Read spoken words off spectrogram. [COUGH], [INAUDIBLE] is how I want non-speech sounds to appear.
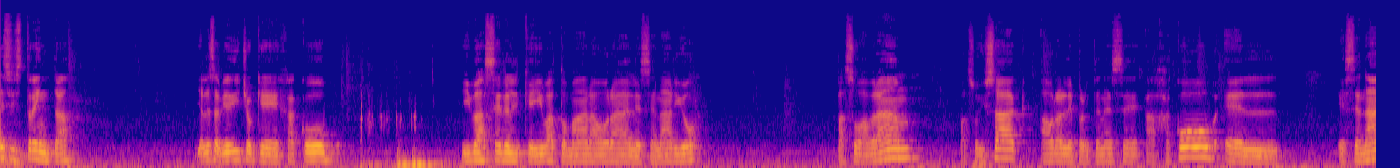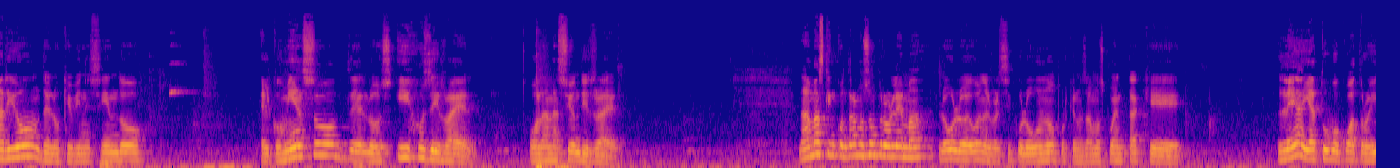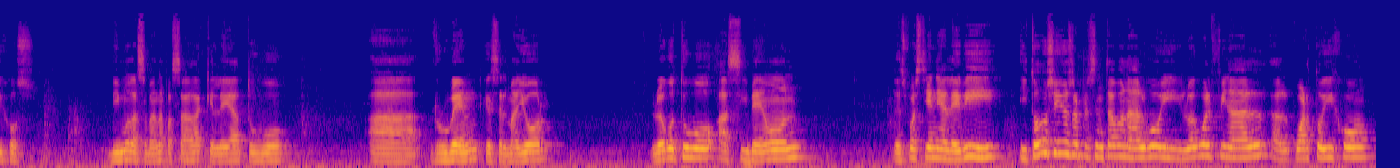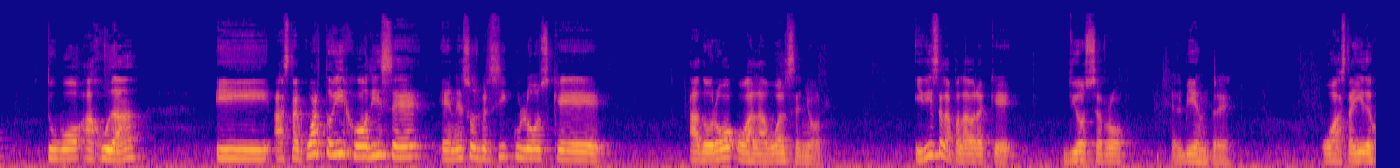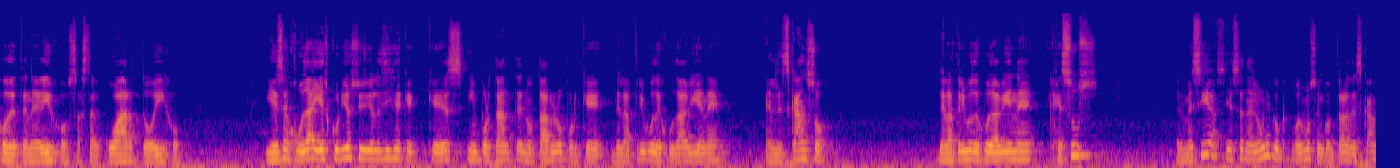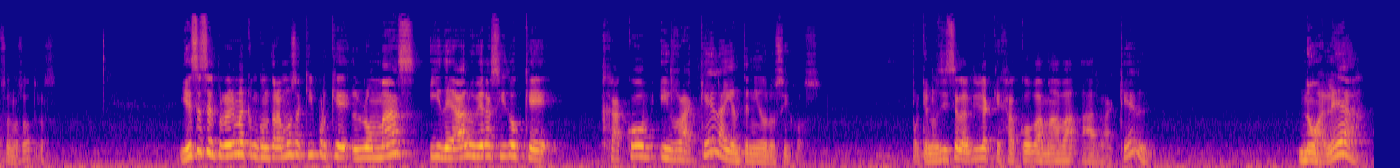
Génesis 30, ya les había dicho que Jacob iba a ser el que iba a tomar ahora el escenario. Pasó Abraham, pasó Isaac, ahora le pertenece a Jacob el escenario de lo que viene siendo el comienzo de los hijos de Israel o la nación de Israel. Nada más que encontramos un problema, luego, luego en el versículo 1, porque nos damos cuenta que Lea ya tuvo cuatro hijos. Vimos la semana pasada que Lea tuvo a Rubén, que es el mayor, luego tuvo a Simeón, después tiene a Leví, y todos ellos representaban algo, y luego al final, al cuarto hijo, tuvo a Judá, y hasta el cuarto hijo dice en esos versículos que adoró o alabó al Señor. Y dice la palabra que Dios cerró el vientre o hasta ahí dejó de tener hijos, hasta el cuarto hijo. Y es en Judá y es curioso, yo les dije que, que es importante notarlo porque de la tribu de Judá viene el descanso. De la tribu de Judá viene Jesús, el Mesías, y es en el único que podemos encontrar descanso nosotros. Y ese es el problema que encontramos aquí porque lo más ideal hubiera sido que Jacob y Raquel hayan tenido los hijos. Porque nos dice la Biblia que Jacob amaba a Raquel, no a Lea.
